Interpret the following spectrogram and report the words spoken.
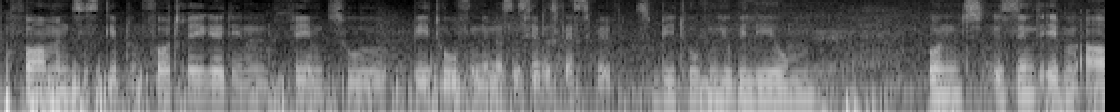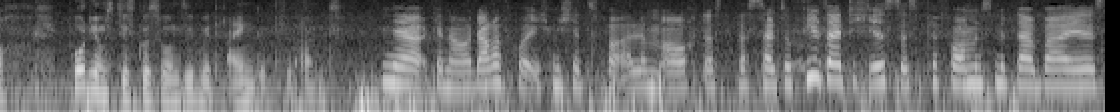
Performances gibt und Vorträge, den Film zu Beethoven, denn das ist ja das Festival zum Beethoven-Jubiläum. Und es sind eben auch Podiumsdiskussionen sind mit eingeplant. Ja, genau. Darauf freue ich mich jetzt vor allem auch, dass das halt so vielseitig ist, dass Performance mit dabei ist,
